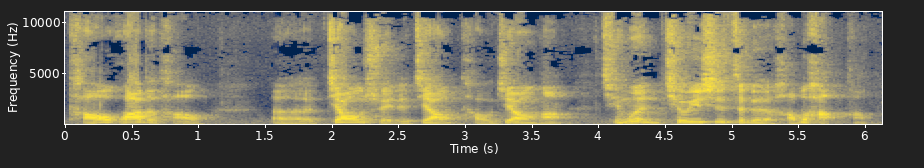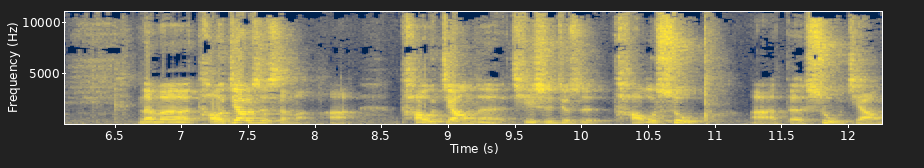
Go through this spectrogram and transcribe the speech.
桃花的桃，呃，胶水的胶，桃胶哈。请问邱医师这个好不好哈？那么桃胶是什么啊？桃胶呢，其实就是桃树。啊的树胶，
